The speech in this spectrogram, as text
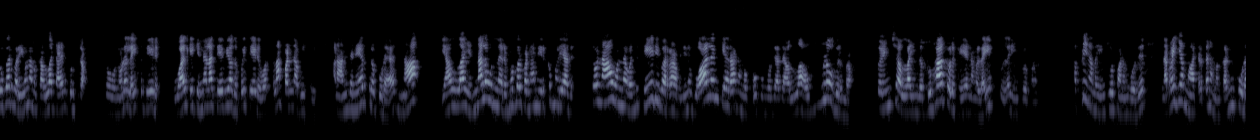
துகர் வரையும் நமக்கு எல்லா டைம் கொடுத்துட்டான். ஸோ உன்னோட லைஃப் தேடு. வாழ்க்கைக்கு என்னெல்லாம் தேவையோ அதை போய் தேடு. ஒர்க் எல்லாம் பண்ணு அப்படின்னு சொல்லி. ஆனா அந்த நேரத்துல கூட நான் யாருலா என்னால உன்னை ரிமெம்பர் பண்ணாம இருக்க முடியாது. ஸோ நான் உன்னை வந்து தேடி வர்றேன் அப்படின்னு வாலண்டியரா நம்ம போகும்போது அதை அல்லாஹ் அவ்வளோ விரும்புறான். ஸோ இன்ஷால்லா இந்த துஹா தொழுகையை நம்ம லைஃப்குள்ள இன்க்ளூட் பண்ணணும். அப்படி நம்ம இன்க்ளூட் பண்ணும்போது நிறைய மாற்றத்தை நம்ம கண் கூட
